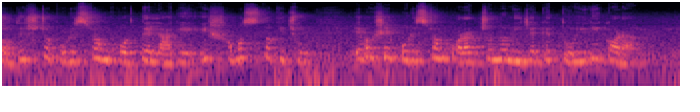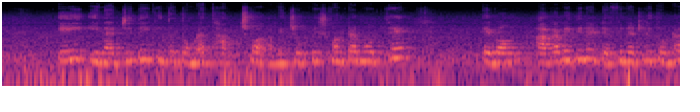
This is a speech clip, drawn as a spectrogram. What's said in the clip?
যথেষ্ট পরিশ্রম করতে লাগে, এই সমস্ত কিছু এবং সেই পরিশ্রম করার জন্য নিজেকে তৈরি করা, এই এনার্জিতেই কিন্তু তোমরা থাকছো আগামী চব্বিশ ঘণ্টার মধ্যে। এবং আগামী দিনে ডেফিনেটলি তোমরা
